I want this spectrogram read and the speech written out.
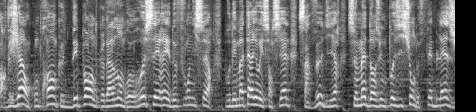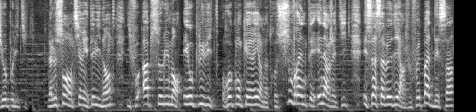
Alors déjà, on comprend que dépendre que d'un nombre resserré de fournisseurs pour des matériaux essentiels, ça veut dire se mettre dans une position de faiblesse géopolitique. La leçon à en tirer est évidente, il faut absolument et au plus vite reconquérir notre souveraineté énergétique et ça, ça veut dire, je vous fais pas de dessin,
